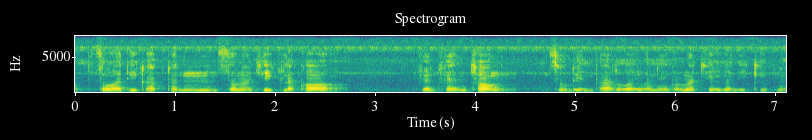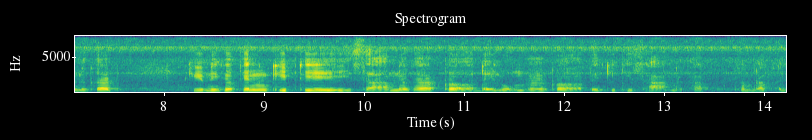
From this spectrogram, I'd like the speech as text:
รับสวัสดีครับท่านสมาชิกแล้วก็แฟนๆช่องสุเด่นพารวย วันนี้ก็มาเจอกันอีกคลิปหนึ่งนะครับ คลิปนี้ก็เป็นคลิปที่สามนะครับ ก็ได้ลงมาก็เป็นคลิปที่สามนะครับสำหรับวัน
